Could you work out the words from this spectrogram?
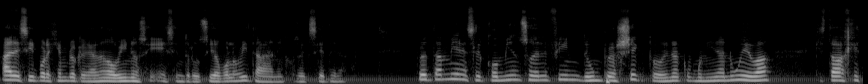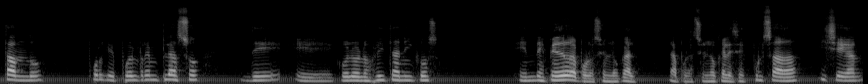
al decir, por ejemplo, que el ganado vino es introducido por los británicos, etc. Pero también es el comienzo del fin de un proyecto, de una comunidad nueva que estaba gestando, porque por el reemplazo de eh, colonos británicos en desmedro de la población local. La población local es expulsada y llegan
